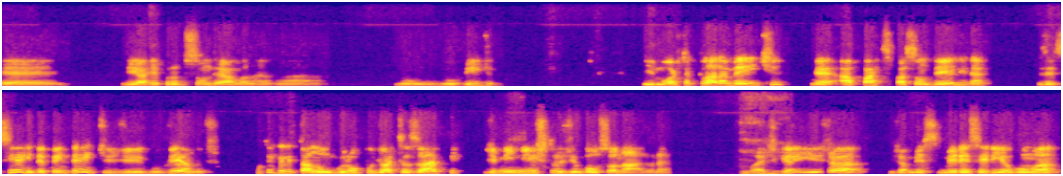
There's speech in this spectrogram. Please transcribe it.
é, vi a reprodução dela, né? Na, no, no vídeo e mostra claramente né, a participação dele, né? Quer dizer, se é independente de governos, por que, que ele está num grupo de WhatsApp de ministros de Bolsonaro, né? Mas que aí já, já mereceria alguma,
